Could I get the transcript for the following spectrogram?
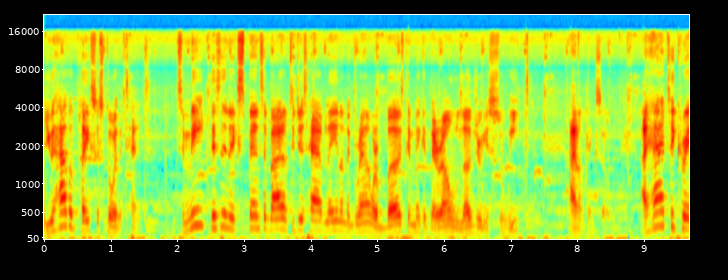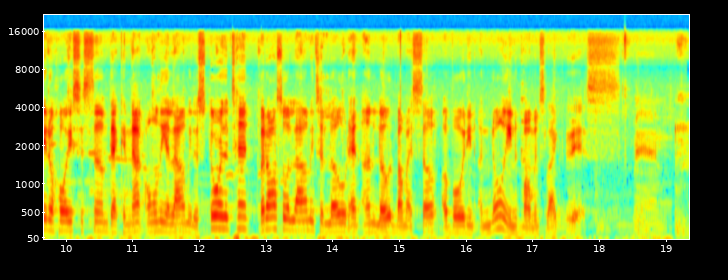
You have a place to store the tent. To me, this is an expensive item to just have laying on the ground where bugs can make it their own luxury suite. I don't think so. I had to create a hoist system that can not only allow me to store the tent, but also allow me to load and unload by myself, avoiding annoying moments like this. Man,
